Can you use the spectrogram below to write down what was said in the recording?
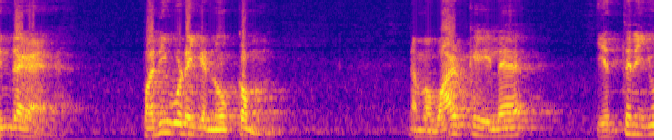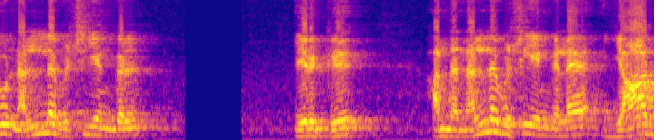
இந்த பதிவுடைய நோக்கம் நம்ம வாழ்க்கையில எத்தனையோ நல்ல விஷயங்கள் இருக்கு. அந்த நல்ல விஷயங்களை யார்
